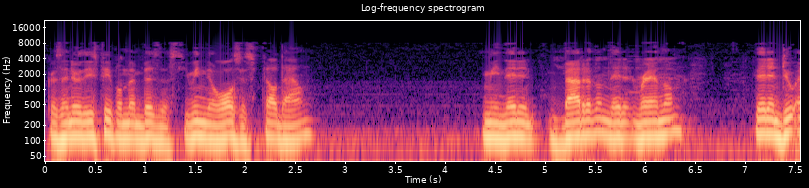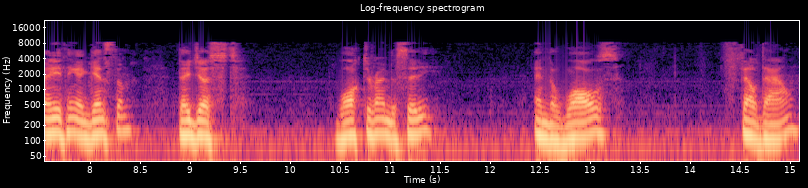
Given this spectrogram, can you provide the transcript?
Because I knew these people meant business. You mean the walls just fell down? You mean they didn't batter them? They didn't ram them? They didn't do anything against them? They just walked around the city and the walls fell down?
